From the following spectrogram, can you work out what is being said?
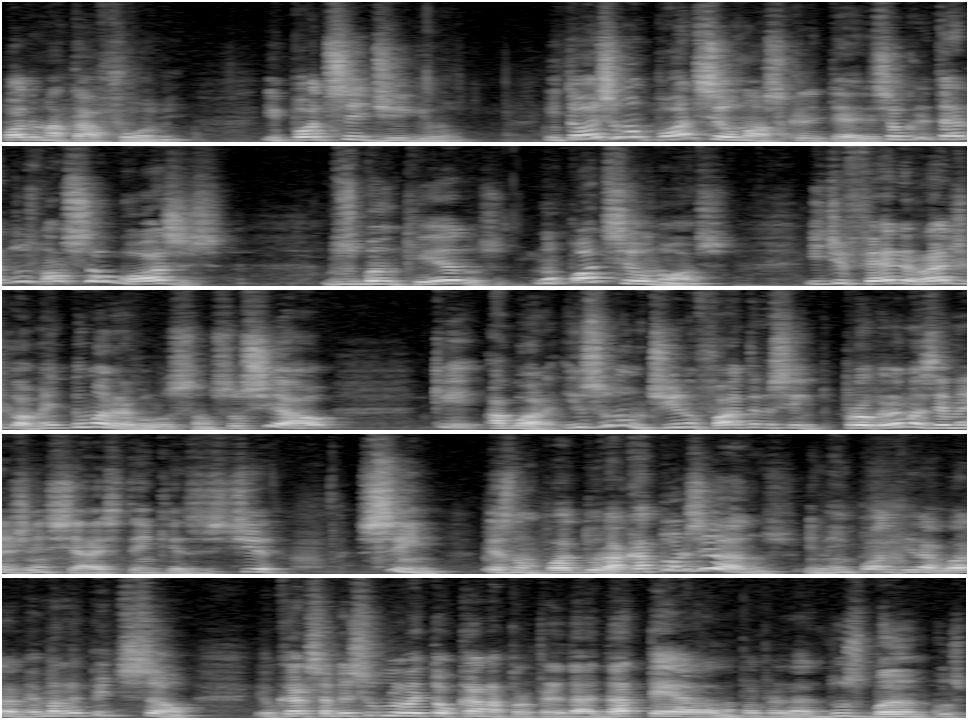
pode matar a fome e pode ser digno. Então esse não pode ser o nosso critério, esse é o critério dos nossos algozes dos banqueiros, não pode ser o nosso. E difere radicalmente de uma revolução social que, agora, isso não tira o fato de, assim, programas emergenciais têm que existir? Sim, eles não podem durar 14 anos e nem pode vir agora a mesma repetição. Eu quero saber se o Lula vai tocar na propriedade da terra, na propriedade dos bancos,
